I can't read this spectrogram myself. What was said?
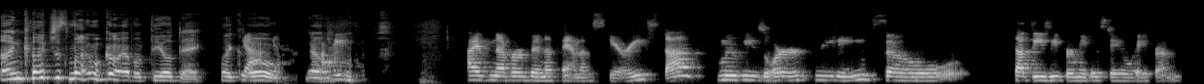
unconscious mind will go have a field day. Like, yeah, oh, yeah. no. I, I've never been a fan of scary stuff, movies or reading. So that's easy for me to stay away from.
